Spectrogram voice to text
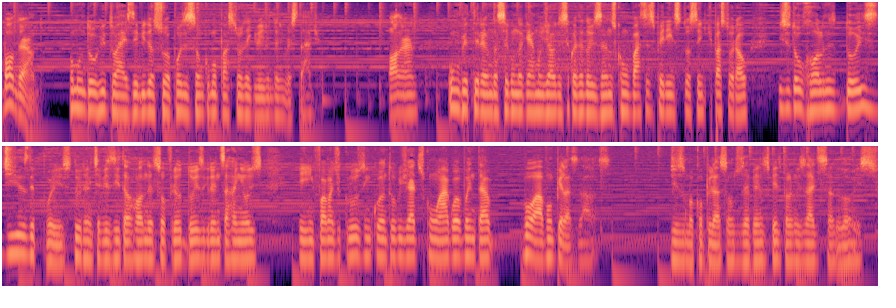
Bonner comandou rituais devido à sua posição como pastor da igreja da universidade. Bonner, um veterano da Segunda Guerra Mundial de 52 anos com vasta experiência docente pastoral, visitou Holland dois dias depois. Durante a visita, Holland sofreu dois grandes arranhões em forma de cruz enquanto objetos com água voavam pelas salas. Diz uma compilação dos eventos feitos pela Universidade de St. Louis.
